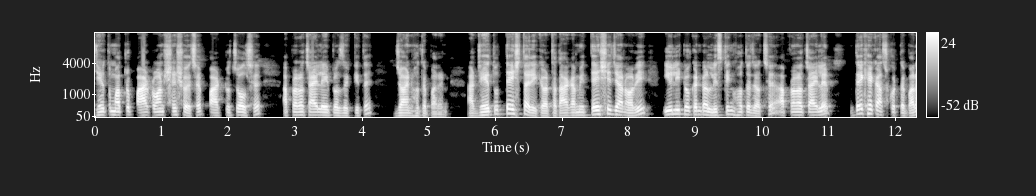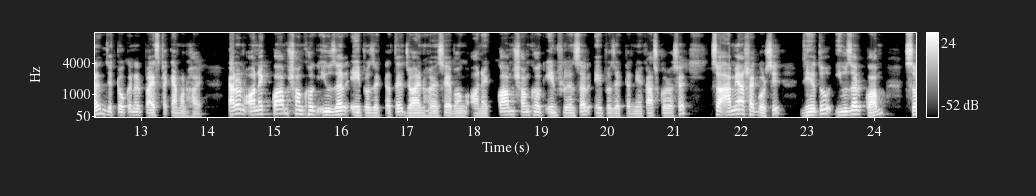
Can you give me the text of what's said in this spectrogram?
যেহেতু মাত্র পার্ট ওয়ান শেষ হয়েছে পার্ট টু চলছে, আপনারা চাইলে এই প্রজেক্টটিতে জয়েন হতে পারেন। আর যেহেতু তেইশ তারিখে, অর্থাৎ আগামী তেইশে জানুয়ারি ইউলি টোকেনটা লিস্টিং হতে যাচ্ছে। আপনারা চাইলে দেখে কাজ করতে পারেন যে টোকেনের প্রাইসটা কেমন হয়। কারণ অনেক কম সংখ্যক ইউজার এই প্রজেক্টটাতে জয়েন হয়েছে এবং অনেক কম সংখ্যক ইনফ্লুয়েন্সার এই প্রজেক্টটা নিয়ে কাজ করেছে। সো আমি আশা করছি যেহেতু ইউজার কম সো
